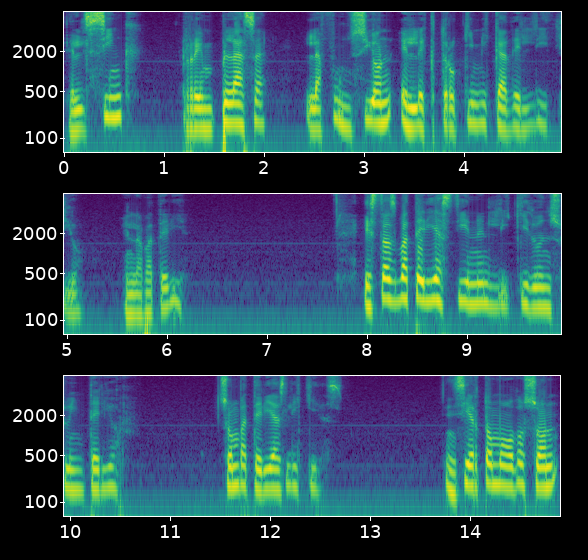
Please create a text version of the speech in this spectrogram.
El zinc reemplaza la función electroquímica del litio en la batería. Estas baterías tienen líquido en su interior. Son baterías líquidas. en cierto modo, son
